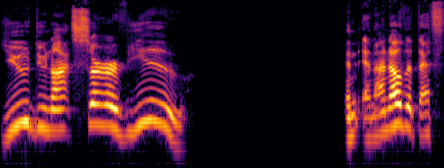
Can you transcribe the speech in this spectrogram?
You do not serve you. And, and I know that that's,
